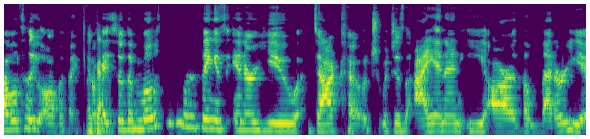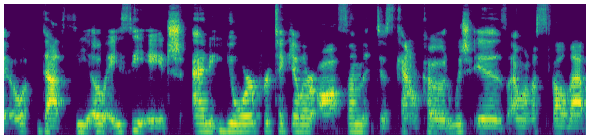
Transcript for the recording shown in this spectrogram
I will tell you all the things. Okay. Okay. so the most important thing is innerU.coach, which is I N N E R, the letter U, dot C O A C H, and your particular awesome discount code, which is, I want to spell that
